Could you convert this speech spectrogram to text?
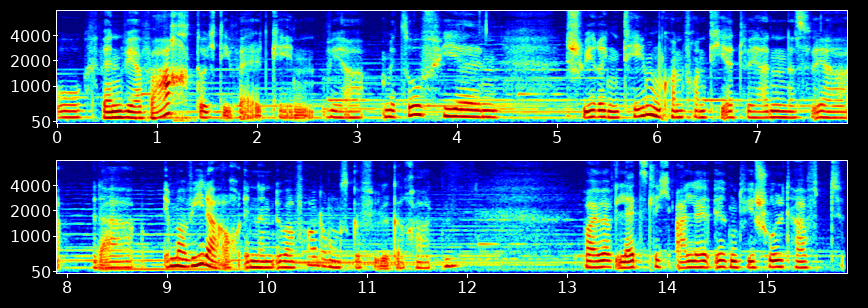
Wo, wenn wir wach durch die Welt gehen, wir mit so vielen schwierigen Themen konfrontiert werden, dass wir da immer wieder auch in ein Überforderungsgefühl geraten, weil wir letztlich alle irgendwie schuldhaft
